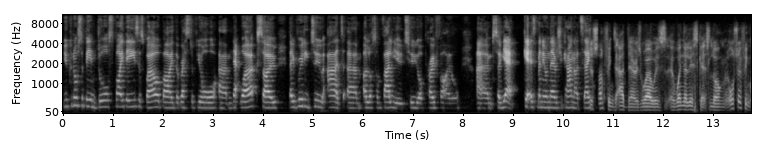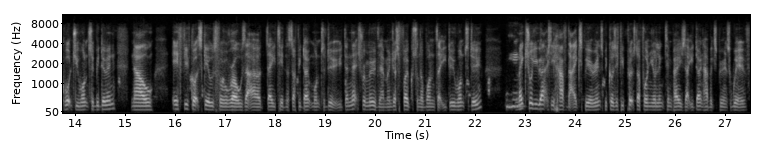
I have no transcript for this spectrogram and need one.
You can also be endorsed by these as well by the rest of your um, network. So they really do add um, a lot of value to your profile. So yeah get as many on there as you can i'd say. Just something to add there as well is uh, when the list gets long also think what do you want to be doing? Now if you've got skills for roles that are dated and stuff you don't want to do, then let's remove them and just focus on the ones that you do want to do. Mm-hmm. Make sure you actually have that experience because if you put stuff on your LinkedIn page that you don't have experience with,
